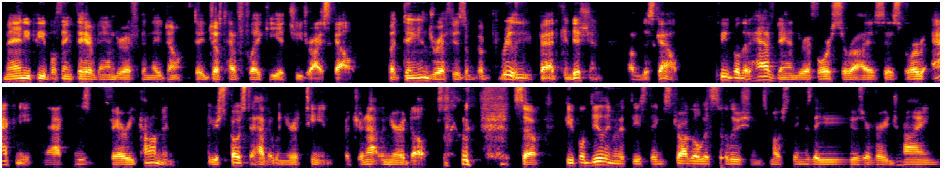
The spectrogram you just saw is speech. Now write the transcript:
Many people think they have dandruff and they don't. They just have flaky, itchy, dry scalp. But dandruff is a really bad condition of the scalp people that have dandruff or psoriasis or acne. Acne is very common. You're supposed to have it when you're a teen, but you're not when you're adult. so people dealing with these things struggle with solutions. Most things they use are very drying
